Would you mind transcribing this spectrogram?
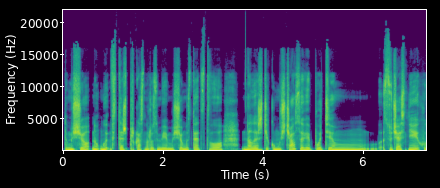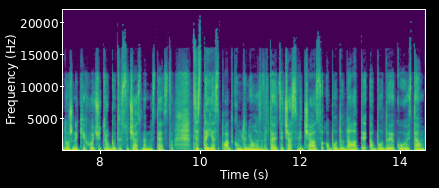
тому що ну, ми теж прекрасно розуміємо, що мистецтво належить якомусь часові, потім сучасні художники хочуть робити сучасне мистецтво. Це стає спадком, до нього звертаються час від часу, або додати, або до якогось там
